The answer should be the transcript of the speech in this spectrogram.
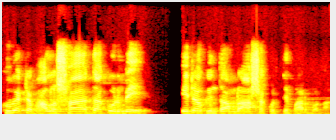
খুব একটা ভালো সহায়তা করবে, এটাও কিন্তু আমরা আশা করতে পারব না।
